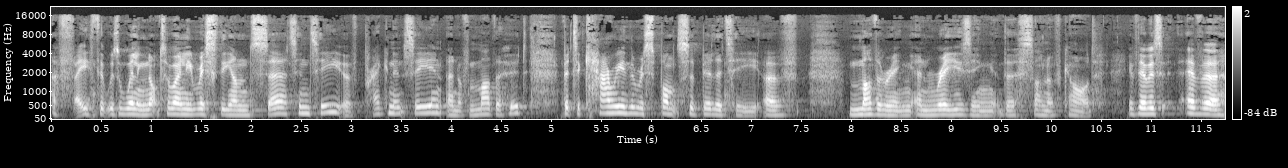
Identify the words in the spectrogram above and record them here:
a faith that was willing not to only risk the uncertainty of pregnancy and of motherhood, but to carry the responsibility of mothering and raising the Son of God. If there was ever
